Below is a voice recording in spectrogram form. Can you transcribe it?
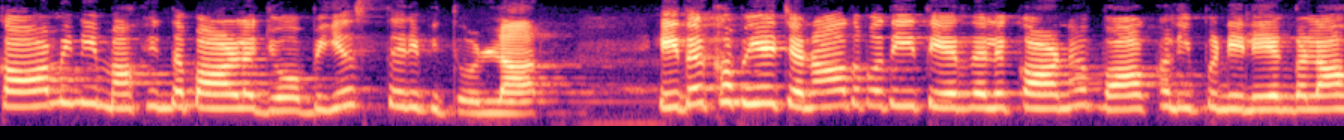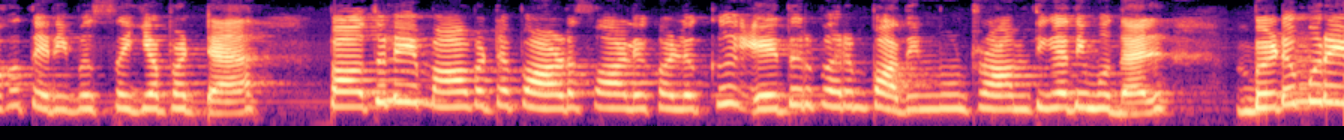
காமினி மஹிந்தபால ஜோபியஸ் தெரிவித்துள்ளார். இதற்கமைய ஜனாதிபதி தேர்தலுக்கான வாக்களிப்பு நிலையங்களாக தெரிவு செய்யப்பட்ட பதுளை மாவட்ட பாடசாலைகளுக்கு எதிர்வரும் பதிமூன்றாம் தேதி முதல் விடுமுறை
